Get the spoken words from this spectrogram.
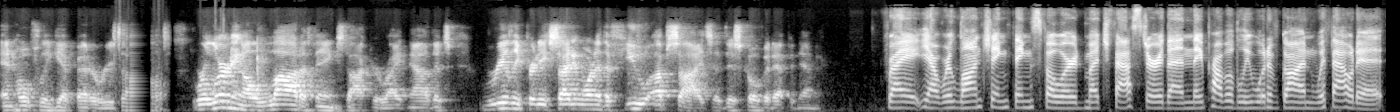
and hopefully get better results. We're learning a lot of things, doctor, right now. That's really pretty exciting. One of the few upsides of this COVID epidemic. Right. Yeah. We're launching things forward much faster than they probably would have gone without it.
